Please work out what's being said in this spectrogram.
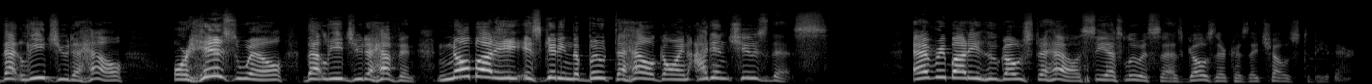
that leads you to hell, or his will that leads you to heaven. Nobody is getting the boot to hell going, I didn't choose this. Everybody who goes to hell, as C.S. Lewis says, goes there because they chose to be there.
